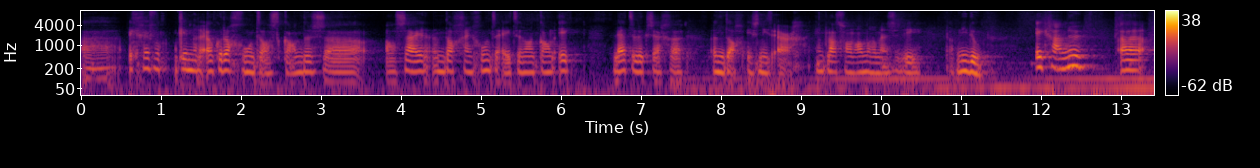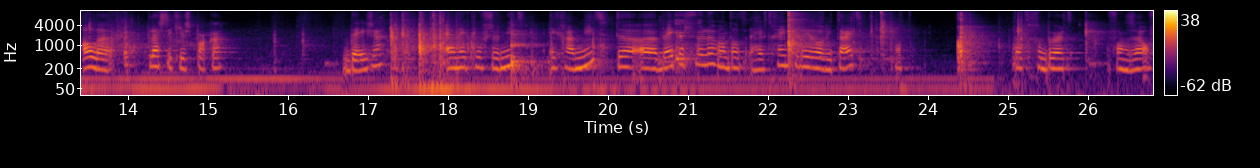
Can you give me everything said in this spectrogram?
eh, ik geef ook kinderen elke dag groente als het kan. Dus eh, als zij een dag geen groente eten, dan kan ik letterlijk zeggen: een dag is niet erg. In plaats van andere mensen die dat niet doen. Ik ga nu eh, alle plasticjes pakken. Deze. En ik hoef ze niet. Ik ga niet de bekers vullen, want dat heeft geen prioriteit. Dat gebeurt vanzelf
